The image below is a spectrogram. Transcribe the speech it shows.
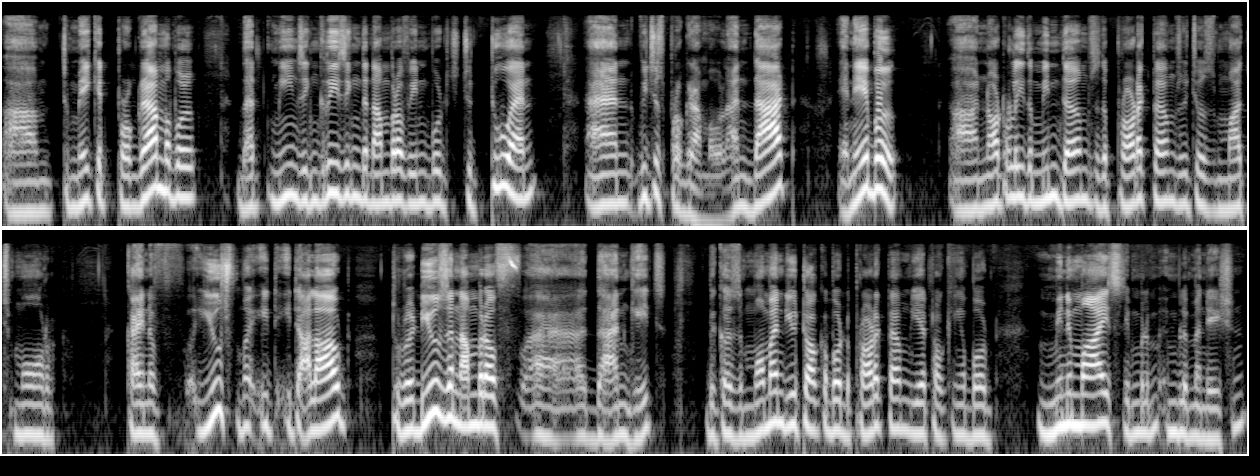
um, to make it programmable that means increasing the number of inputs to 2n and which is programmable and that enable uh, not only the min terms the product terms which was much more kind of useful it, it allowed to reduce the number of uh, the AND gates because the moment you talk about the product term you are talking about minimized implementation.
